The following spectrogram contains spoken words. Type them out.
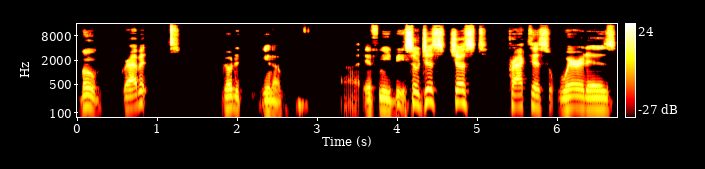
boom, grab it, go to, you know, uh, if need be. So just, just practice where it is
